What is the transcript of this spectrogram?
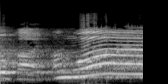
Oh, hi. What?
